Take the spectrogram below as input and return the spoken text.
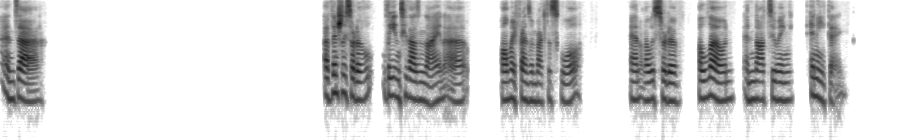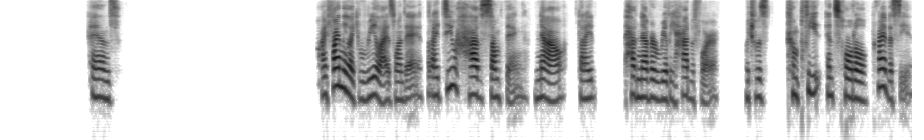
And, uh eventually, sort of late in 2009, uh, all my friends went back to school, and I was sort of alone and not doing anything. And I finally, like, realized one day that I do have something now that I have never really had before, which was complete and total privacy.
